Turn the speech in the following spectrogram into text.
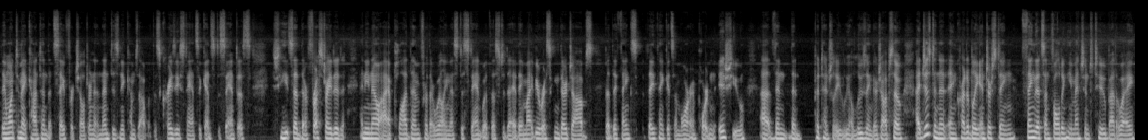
They want to make content that's safe for children, and then Disney comes out with this crazy stance against DeSantis. She said they're frustrated, and you know, I applaud them for their willingness to stand with us today. They might be risking their jobs but they thinks they think it's a more important issue uh, than than potentially you know losing their job. So uh, just an, an, incredibly interesting thing that's unfolding. He mentioned too, by the way,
